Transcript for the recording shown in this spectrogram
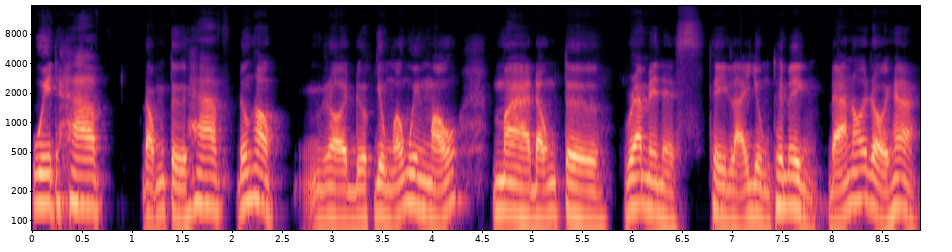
we have động từ have đúng không? Rồi được dùng ở nguyên mẫu mà động từ reminisce thì lại dùng thêm in. Đã nói rồi ha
